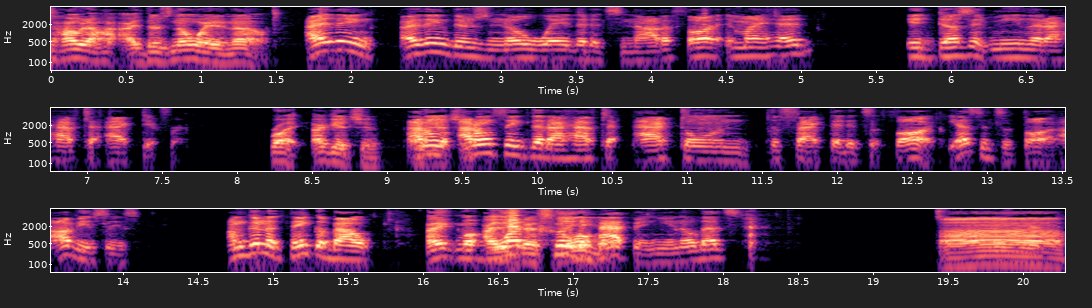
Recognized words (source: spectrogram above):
how I, there's no way to know. I think I think there's no way that it's not a thought in my head. It doesn't mean that I have to act different. Right, I get you. I don't. you. I don't think that I have to act on the fact that it's a thought. Yes, it's a thought. Obviously, it's, I'm gonna think about I think, mo- I what could normal. happen. You know, that's Ah,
